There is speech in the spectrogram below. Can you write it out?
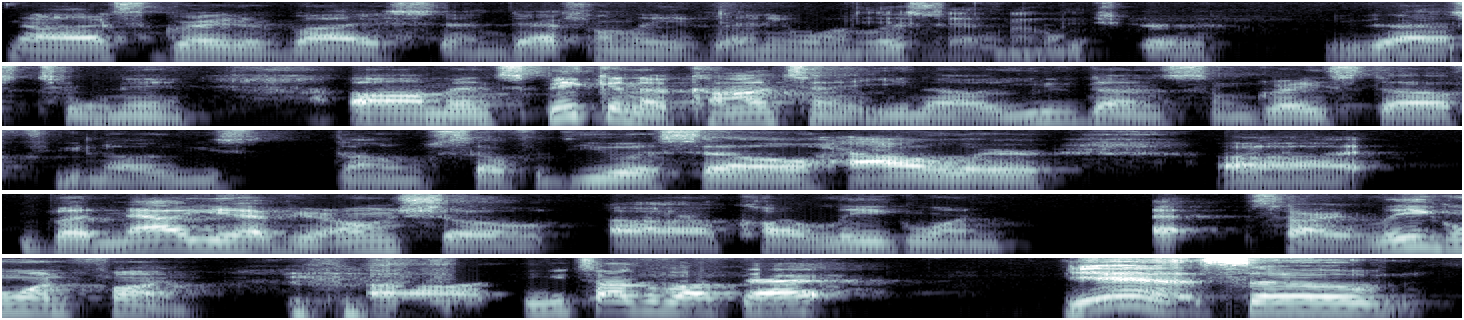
No, that's great advice, and definitely if anyone yeah, listening, definitely. make sure you guys tune in. Um, and speaking of content, you know, you've done some great stuff. You know, you've done stuff with USL, Howler, uh, but now you have your own show uh, called League One. Uh, sorry, League One Fun. Uh, can you talk about that? Yeah. So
